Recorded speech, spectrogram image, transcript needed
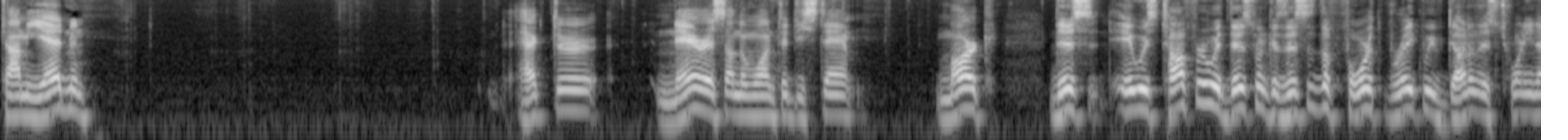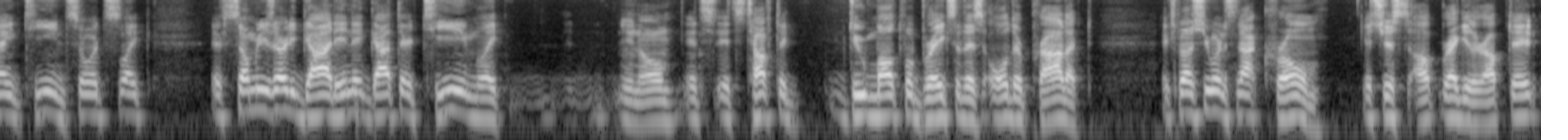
Tommy Edman, Hector Neris on the 150 stamp, Mark this it was tougher with this one because this is the fourth break we've done in this 2019. So it's like if somebody's already got in it, got their team, like you know, it's it's tough to do multiple breaks of this older product, especially when it's not Chrome. It's just up regular update.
